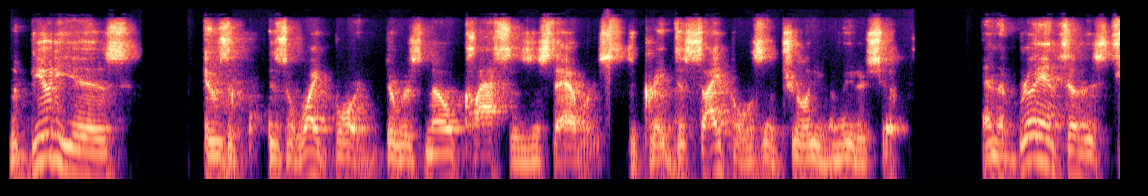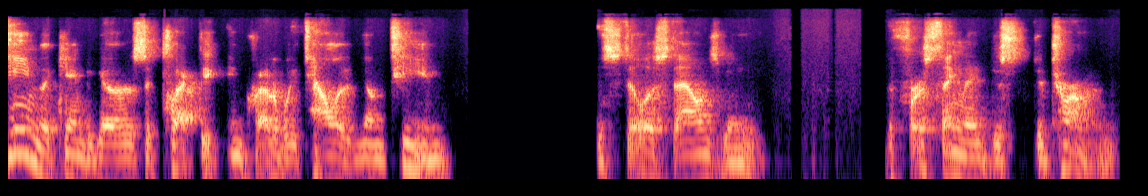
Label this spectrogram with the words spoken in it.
the beauty is it was a, it was a whiteboard. There was no classes established to create disciples of truly human leadership. And the brilliance of this team that came together, this eclectic, incredibly talented young team, it still astounds me. The first thing they just determined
